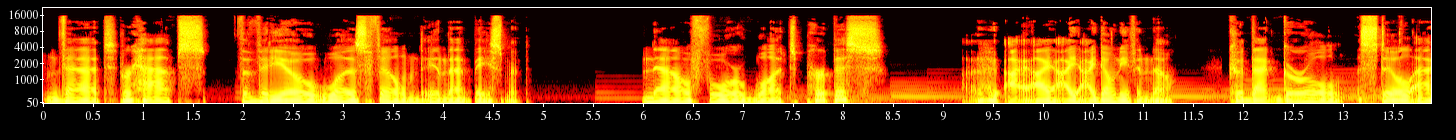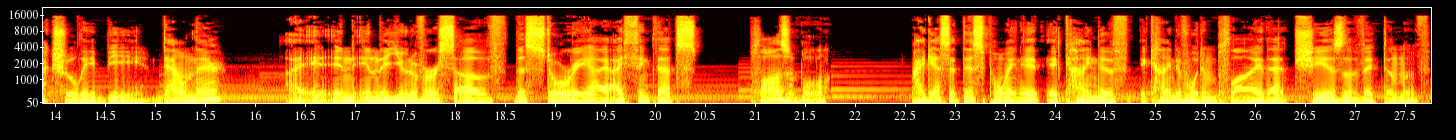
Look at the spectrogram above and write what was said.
that perhaps the video was filmed in that basement. Now, for what purpose? I, I, I, I don't even know. Could that girl still actually be down there? I, in in the universe of the story, I, I think that's plausible. I guess at this point, it, it kind of it kind of would imply that she is the victim of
